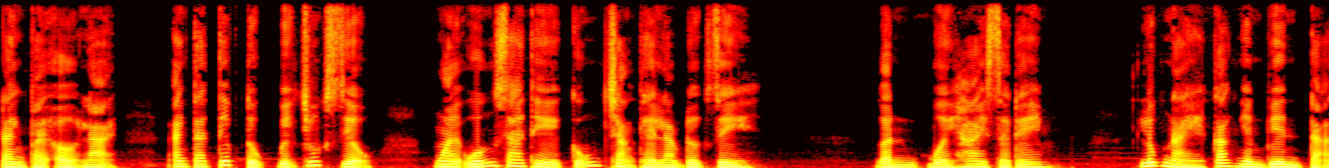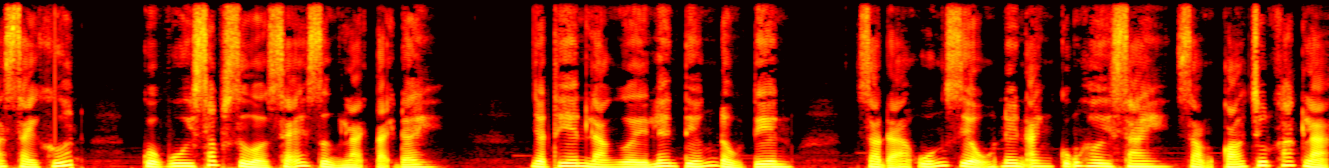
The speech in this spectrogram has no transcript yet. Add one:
đành phải ở lại. Anh ta tiếp tục bị chuốc rượu, ngoài uống ra thì cũng chẳng thể làm được gì. Gần 12 giờ đêm, lúc này các nhân viên đã say khướt, cuộc vui sắp sửa sẽ dừng lại tại đây. Nhật Thiên là người lên tiếng đầu tiên, do đã uống rượu nên anh cũng hơi say, giọng có chút khác lạ.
